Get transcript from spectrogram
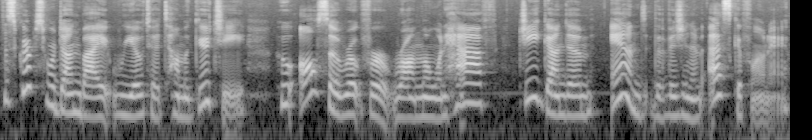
The scripts were done by Ryota Yamaguchi, who also wrote for Ranma 1 Half, G Gundam, and The Vision of Escaflowne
